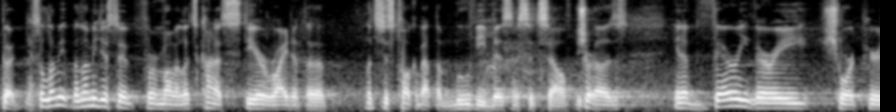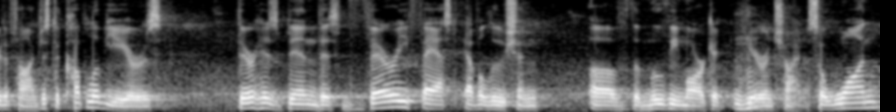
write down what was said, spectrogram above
good. Yeah. So let me but let me just uh, for a moment let's kind of steer right at the let's just talk about the movie business itself because sure. in a very very short period of time, just a couple of years, there has been this very fast evolution of the movie market mm -hmm. here in China. So one,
